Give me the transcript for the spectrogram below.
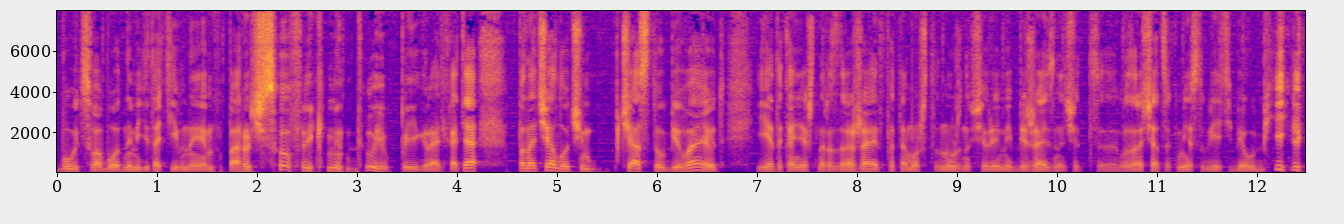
будет свободно медитативные пару часов, рекомендую поиграть. Хотя поначалу очень часто убивают, и это, конечно, раздражает, потому что нужно все время бежать, значит, э, возвращаться к месту, где тебя убили,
